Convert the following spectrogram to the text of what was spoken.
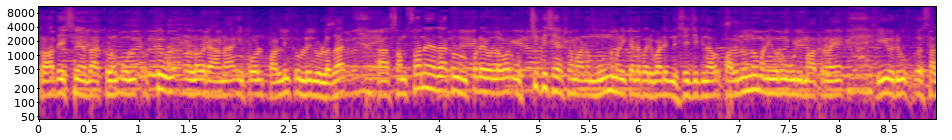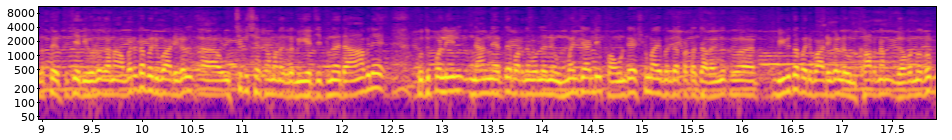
പ്രാദേശിക നേതാക്കളും ഒക്കെ ഉള്ളവരാണ് ഇപ്പോൾ പള്ളിക്കുള്ളിലുള്ളത്. സംസ്ഥാന നേതാക്കൾ ഉൾപ്പെടെയുള്ളവർ ഉച്ചയ്ക്ക് ശേഷമാണ് മൂന്ന് മണിക്കാണ് പരിപാടി നിശ്ചയിച്ചിരിക്കുന്നത്. അവർ പതിനൊന്ന് മണിയോടുകൂടി മാത്രമേ ഈ ഒരു സ്ഥലത്ത് എത്തിച്ചേരുകയുള്ളൂ. കാരണം അവരുടെ പരിപാടികൾ ഉച്ചയ്ക്ക് ശേഷമാണ് ക്രമീകരിച്ചിരിക്കുന്നത്. രാവിലെ പുതുപ്പള്ളിയിൽ ഞാൻ നേരത്തെ പറഞ്ഞ പോലെ തന്നെ ഉമ്മൻചാണ്ടി ഫൗണ്ടേഷനുമായി ബന്ധപ്പെട്ട ചടങ്ങ് വിവിധ പരിപാടികളുടെ ഉദ്ഘാടനം ഗവർണറും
